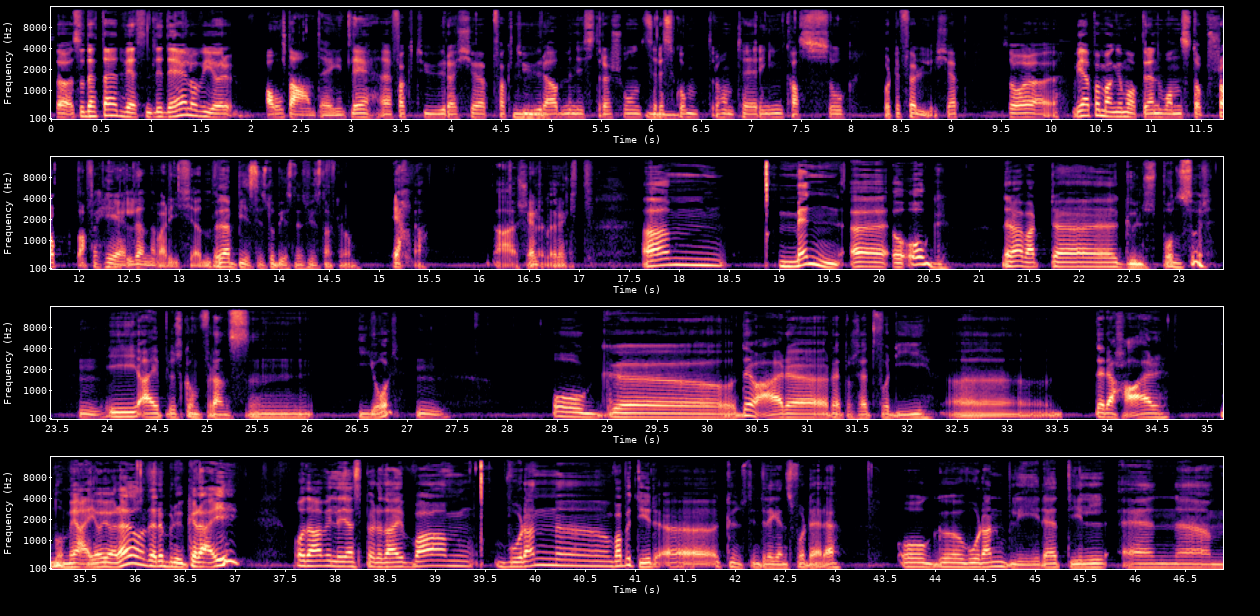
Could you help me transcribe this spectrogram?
Så, så dette er et vesentlig del, og vi gjør alt annet, egentlig. Fakturakjøp, fakturaadministrasjon, reskontrahåndtering, inkasso, porteføljekjøp. Så eh, vi er på mange måter en one stop shop da, for hele denne verdikjeden. Det er business to business vi snakker om. Ja, Ja, Nei, helt korrekt. Um, men uh, Og dere har vært uh, gullsponsor Mm. i iPlus-konferansen i år. Mm. Og uh, det er rett og slett fordi dere har noe med ei å gjøre, og dere bruker ei. Og da ville jeg spørre deg, hva, hvordan, eh, hva betyr uh, kunstig intelligens for dere? Og uh, hvordan blir det til en, um,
